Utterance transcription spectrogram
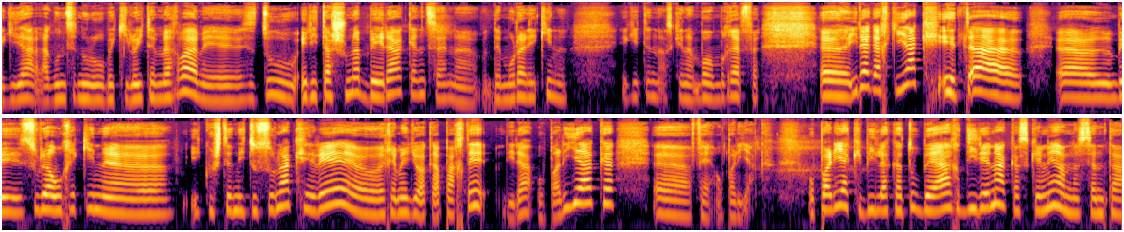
egia laguntzen du bekiloiten behar ba, ez du eritasuna bera kentzen uh, demorarekin egiten azkena. Bon, bref, uh, iragarkiak eta uh, be, zura horrekin uh, ikusten dituzunak ere, uh, remedioak aparte, dira, opariak, uh, fe, opariak. Opariak bilakatu behar direnak azkenean, zenta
